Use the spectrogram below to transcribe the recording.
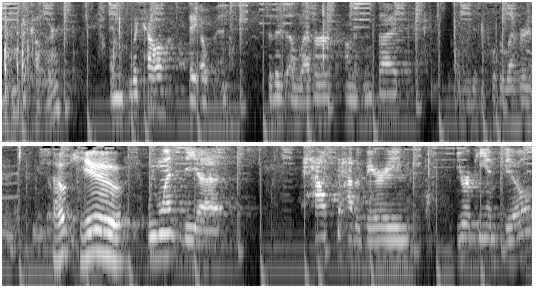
this is the color, and look how they open. So there's a lever on this inside, and you just pull the lever and it's So cute. We want the uh, house to have a very European feel,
